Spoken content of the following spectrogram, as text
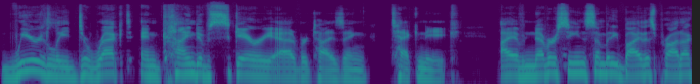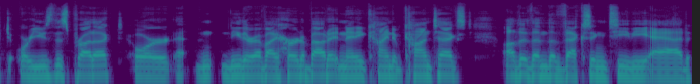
weirdly direct and kind of scary advertising technique. I have never seen somebody buy this product or use this product, or n- neither have I heard about it in any kind of context other than the vexing TV ad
